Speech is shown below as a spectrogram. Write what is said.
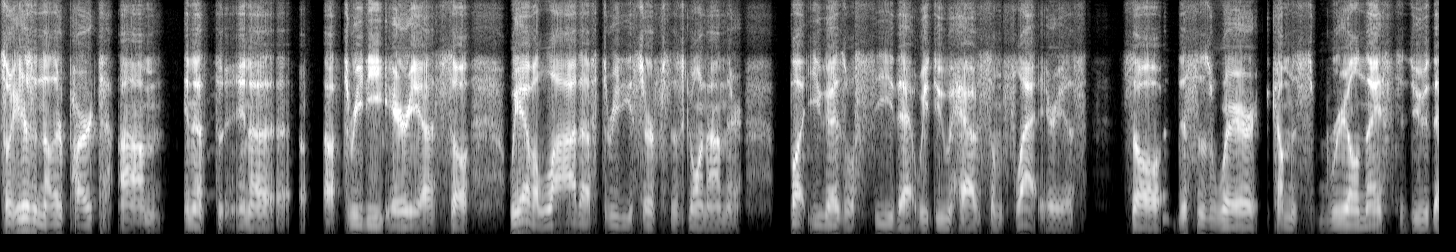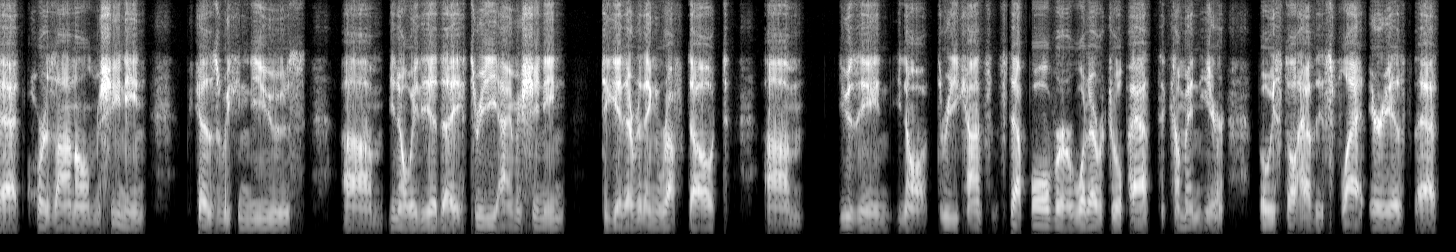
So here's another part. Um, in a in a, a 3D area. So we have a lot of 3D surfaces going on there. But you guys will see that we do have some flat areas. So this is where it comes real nice to do that horizontal machining because we can use, um, you know, we did a 3D iMachining to get everything roughed out um, using, you know, 3D constant step over or whatever tool path to come in here. But we still have these flat areas that,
